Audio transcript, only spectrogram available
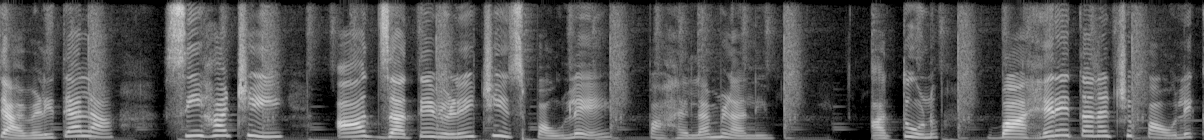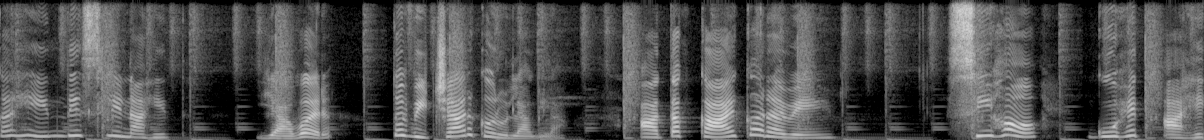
त्यावेळी त्याला सिंहाची आत जाते वेळेचीच पावले पाहायला मिळाली. आतून बाहेर येतानाची पावले काही दिसली नाहीत. यावर तो विचार करू लागला आता काय करावे? सिंह गुहेत आहे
